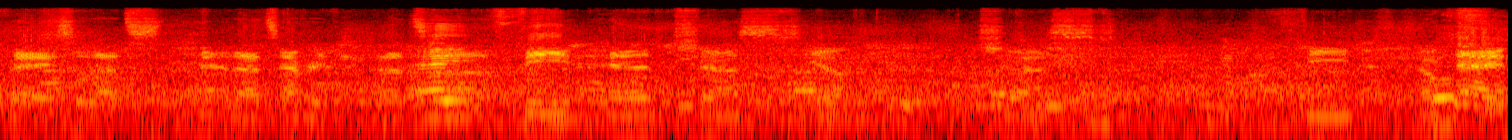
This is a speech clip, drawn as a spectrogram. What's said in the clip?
Okay, so that's that's everything. That's Hey. uh, feet, head, chest. Yep. Chest, feet. Okay.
